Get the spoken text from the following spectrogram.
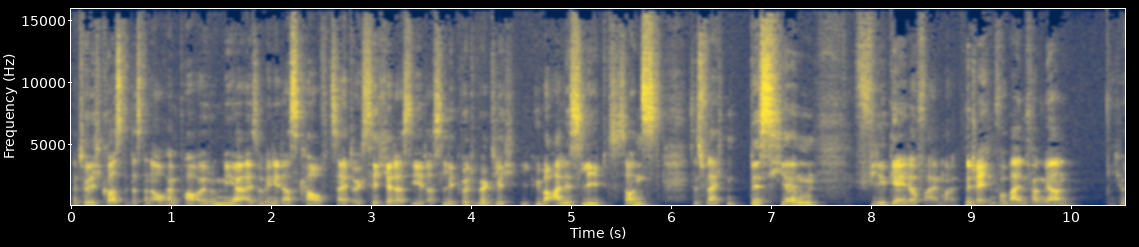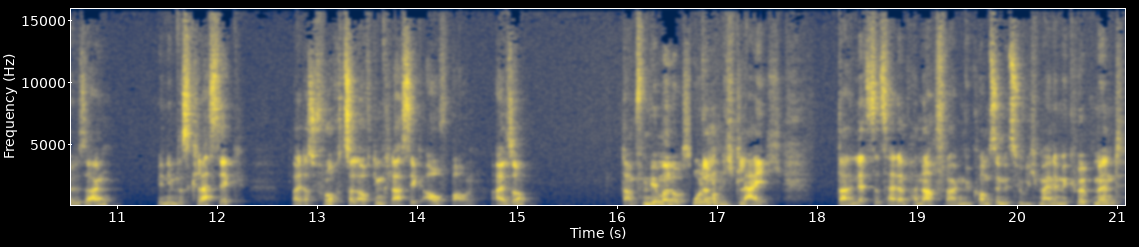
Natürlich kostet das dann auch ein paar Euro mehr, also wenn ihr das kauft, seid euch sicher, dass ihr das Liquid wirklich über alles liebt. Sonst ist es vielleicht ein bisschen viel Geld auf einmal. Mit welchem von beiden fangen wir an? Ich würde sagen, wir nehmen das Classic, weil das Frucht soll auf dem Classic aufbauen. Also, dampfen wir mal los. Oder noch nicht gleich da in letzter Zeit ein paar Nachfragen gekommen sind bezüglich meinem Equipment,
